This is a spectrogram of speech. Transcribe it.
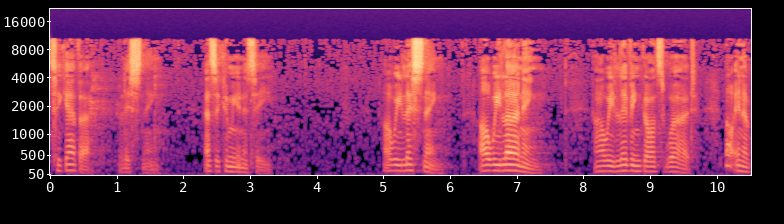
together listening as a community? Are we listening? Are we learning? Are we living God's word? Not in a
